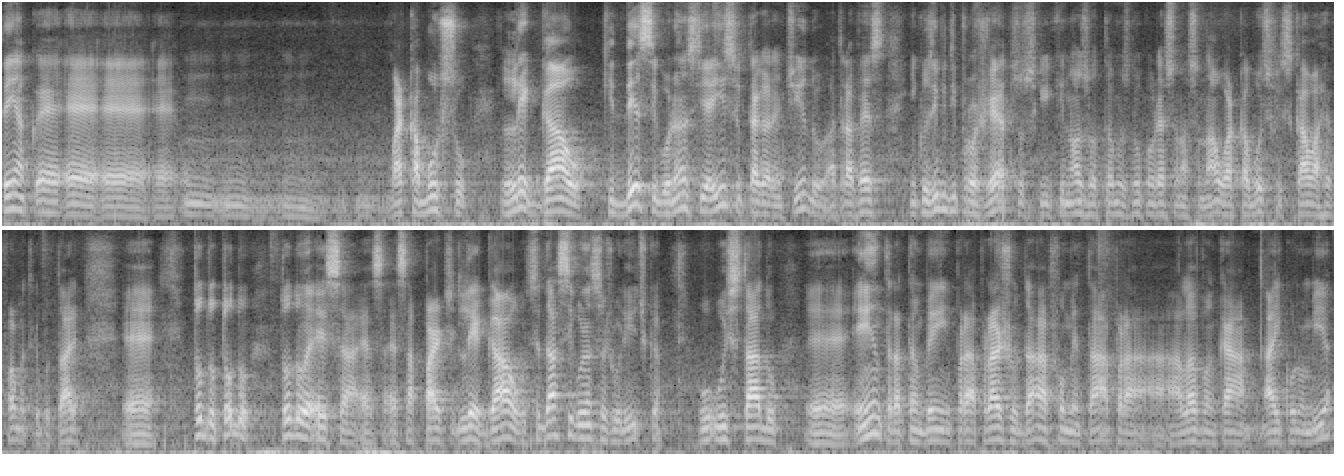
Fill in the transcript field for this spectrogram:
tenha é, é, é, é um, um, um arcabouço legal que dê segurança, e é isso que está garantido, através, inclusive, de projetos que, que nós votamos no Congresso Nacional, o arcabouço fiscal, a reforma tributária, é, todo, todo, toda essa, essa, essa parte legal, se dá segurança jurídica, o, o Estado é, entra também para ajudar a fomentar, para alavancar a economia,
